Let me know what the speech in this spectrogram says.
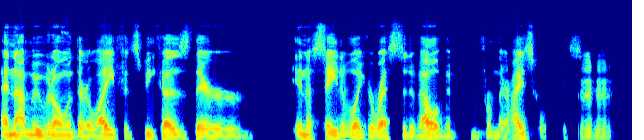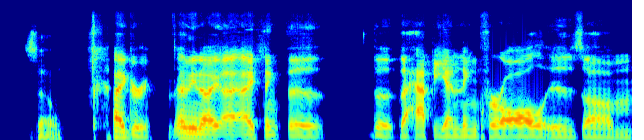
and not moving on with their life it's because they're in a state of like arrested development from their high school days. Mm-hmm. So I agree. I mean, I, I I think the the the happy ending for all is um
